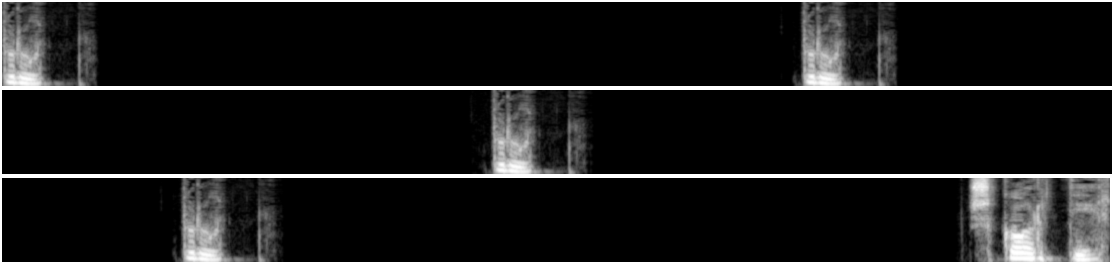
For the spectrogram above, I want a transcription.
Brút. Brút. Brút. Brút. Skortir.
